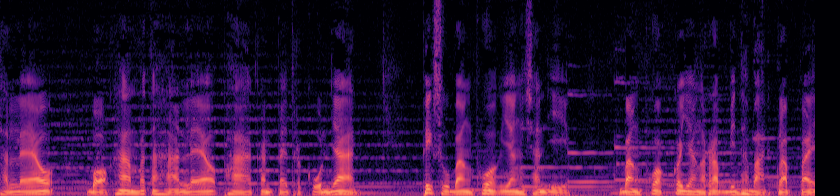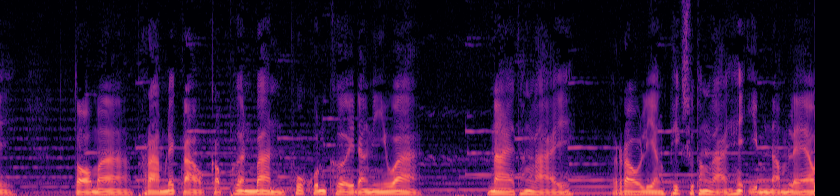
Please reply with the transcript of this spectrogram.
ฉันแล้วบอกห้ามพัตหารแล้วพากันไปตระกูลญาติ ภิกษุบางพวกยังฉันอีก บางพวกก็ยังรับบิณฑบาตกลับไป ต่อมาพราหมณ์ได้กล่าวกับเพื่อนบ้านผู้คุ้นเคยดังนี้ว่า นายทั้งหลาย เราเลี้ยงภิกษุทั้งหลายให้อิ่มหนำแล้ว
